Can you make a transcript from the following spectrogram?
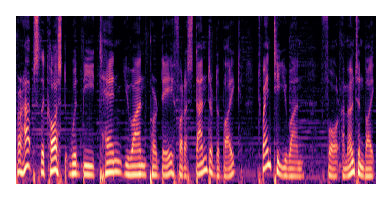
Perhaps the cost would be 10 yuan per day for a standard bike, 20 yuan for a mountain bike,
